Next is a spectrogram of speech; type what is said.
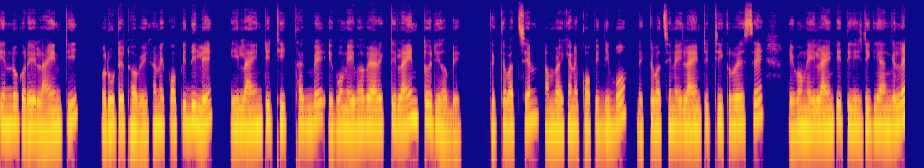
কেন্দ্র করে লাইনটি রোটেট হবে। এখানে কপি দিলে এই লাইনটি ঠিক থাকবে এবং এইভাবে আরেকটি লাইন তৈরি হবে। দেখতে পাচ্ছেন, আমরা এখানে কপি দিব। দেখতে পাচ্ছেন এই লাইনটি ঠিক রয়েছে এবং এই লাইনটি তিরিশ ডিগ্রি অ্যাঙ্গেলে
